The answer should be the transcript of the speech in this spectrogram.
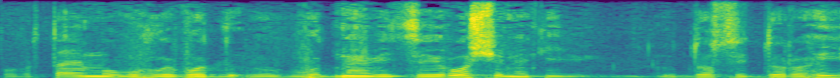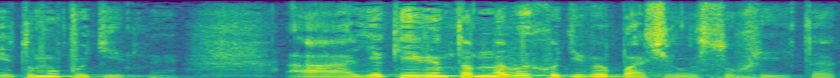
повертаємо вуглеводневий цей розчин, який досить дорогий і тому подібне. А який він там на виході, ви бачили сухий, так?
